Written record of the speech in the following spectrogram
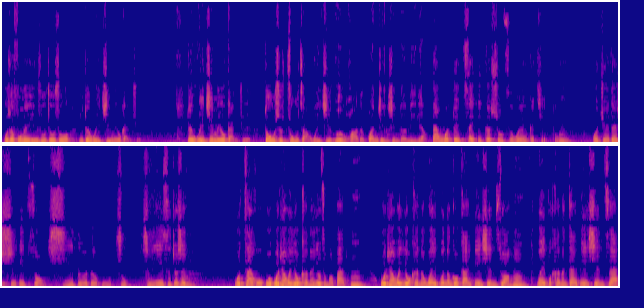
我说负面因素就是说，你对危机没有感觉，对危机没有感觉，都是助长危机恶化的关键性的力量。但我对这一个数字，我有一个解读。嗯，我觉得是一种习得的无助。什么意思？就是我在乎我，我认为有可能又怎么办？嗯，我认为有可能，我也不能够改变现状啊，我也不可能改变现在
